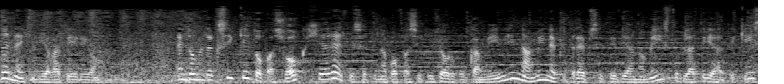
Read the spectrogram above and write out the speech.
δεν έχει διαβατήριο. Εν τω μεταξύ και το Πασόκ χαιρέτησε την απόφαση του Γιώργου Καμίνη να μην επιτρέψει τη διανομή στην πλατεία Αττικής,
